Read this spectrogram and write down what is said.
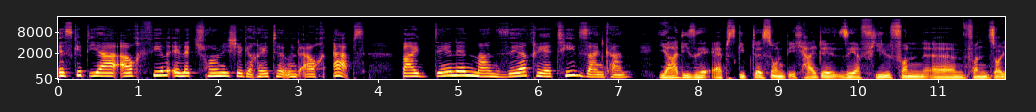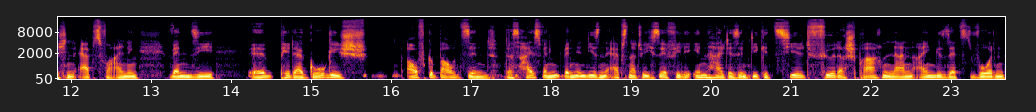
Es gibt ja auch viele elektronische Geräte und auch Apps, bei denen man sehr kreativ sein kann. Ja, diese Apps gibt es und ich halte sehr viel von, äh, von solchen Apps, vor allen Dingen, wenn sie äh, pädagogisch aufgebaut sind. Das heißt, wenn, wenn in diesen Apps natürlich sehr viele Inhalte sind, die gezielt für das Sprachenlernen eingesetzt wurden,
